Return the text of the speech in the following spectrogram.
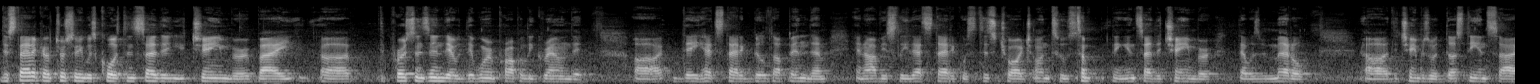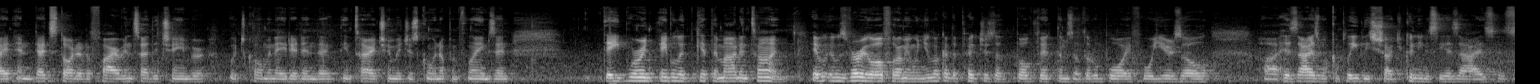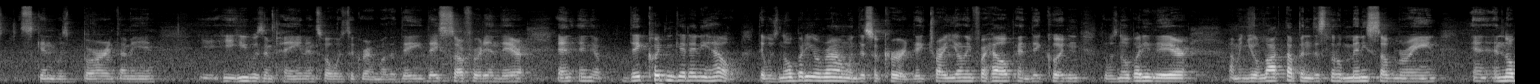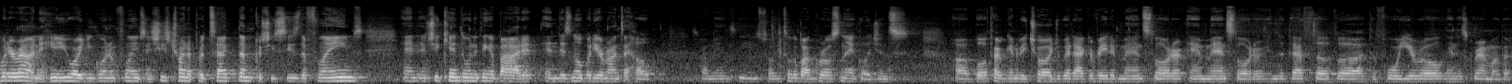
The static electricity was caused inside the chamber by uh, the persons in there, they weren't properly grounded. Uh, They had static built up in them, and obviously that static was discharged onto something inside the chamber that was metal. Uh, The chambers were dusty inside, and that started a fire inside the chamber, which culminated in the the entire chamber just going up in flames. And they weren't able to get them out in time. It, it was very awful. I mean, when you look at the pictures of both victims, a little boy, four years old, uh, his eyes were completely shut. You couldn't even see his eyes. His skin was burnt. I mean, he, he was in pain, and so was the grandmother. They, they suffered in there, and, and they couldn't get any help. There was nobody around when this occurred. They tried yelling for help, and they couldn't. There was nobody there. I mean, you're locked up in this little mini submarine, and, and nobody around. And here you are, you're going in flames, and she's trying to protect them because she sees the flames, and, and she can't do anything about it, and there's nobody around to help. So, I mean, so we talk about gross negligence. Uh, both are going to be charged with aggravated manslaughter and manslaughter in the death of uh, the four-year-old and his grandmother.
